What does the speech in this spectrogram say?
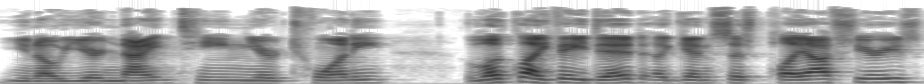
you know, year 19, year 20, look like they did against this playoff series,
